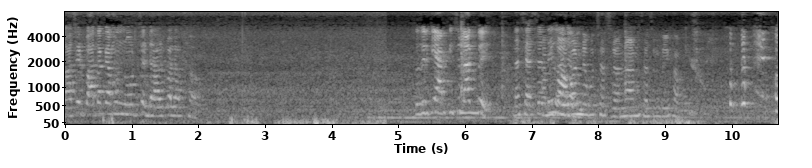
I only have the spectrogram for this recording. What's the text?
গাছের পাতা কেমন নড়ছে ডালপালা সব। তোদের কি আর কিছু লাগবে? না আমি দিয়ে আবার নেব ছাঁচড়া না আমি দিয়ে খাব। ও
